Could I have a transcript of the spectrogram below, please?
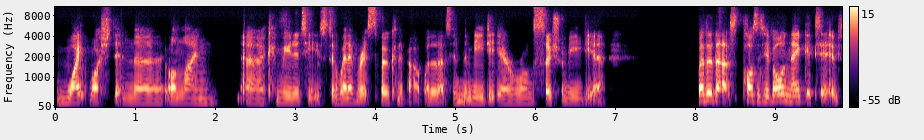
whitewashed in the online uh, community. So whenever it's spoken about, whether that's in the media or on social media, whether that's positive or negative,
